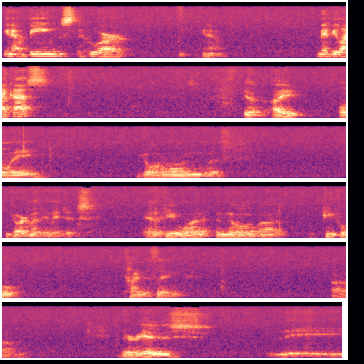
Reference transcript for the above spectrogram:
you know, beings who are, you know, maybe like us? Yeah, I only go along with government images. And if you want to know about people kind of thing, um, there is the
